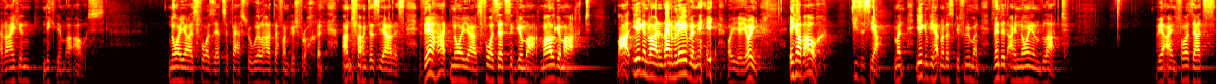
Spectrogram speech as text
reichen nicht immer aus. Neujahrsvorsätze. Pastor Will hat davon gesprochen, Anfang des Jahres. Wer hat Neujahrsvorsätze gemacht, mal gemacht? Mal irgendwann in seinem Leben. Uiuiui. Ich habe auch dieses Jahr. Man, irgendwie hat man das Gefühl, man wendet ein neues Blatt. Wer einen Vorsatz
